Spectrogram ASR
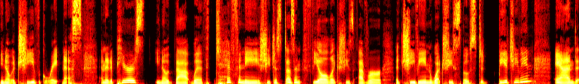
you know, achieve greatness. And it appears you know, that with Tiffany, she just doesn't feel like she's ever achieving what she's supposed to be achieving and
